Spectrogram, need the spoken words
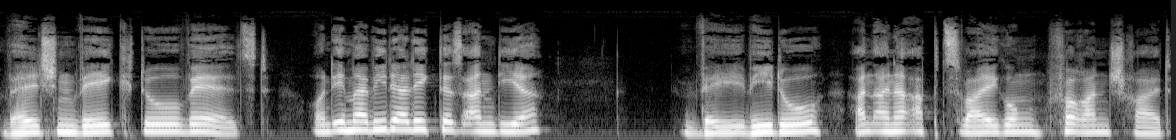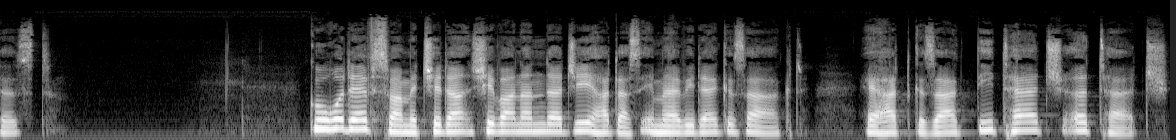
welchen Weg du wählst, und immer wieder liegt es an dir, wie, wie du an einer Abzweigung voranschreitest. Gurudev Swami Shivanandaji hat das immer wieder gesagt. Er hat gesagt, detach, attach,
